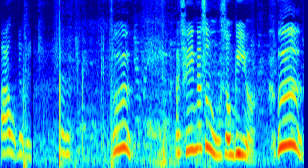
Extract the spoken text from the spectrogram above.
Oh, look at me. Uh, 嗯，阿奇，那是我手臂嘛？嗯。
